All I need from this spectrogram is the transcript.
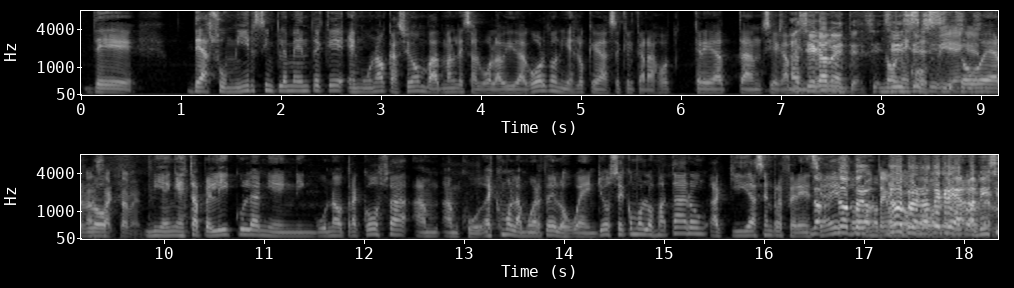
de, de asumir simplemente que en una ocasión Batman le salvó la vida a Gordon y es lo que hace que el carajo crea tan ciegamente. Ah, ciegamente. Sí, no sí, sí, sí, necesito verlo ni en esta película ni en ninguna otra cosa. I'm, I'm cool. Es como la muerte de los Wayne. Yo sé cómo los mataron. Aquí hacen referencia No, a eso. no, pero, no no, tengo pero no te creas. A mí, sí,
